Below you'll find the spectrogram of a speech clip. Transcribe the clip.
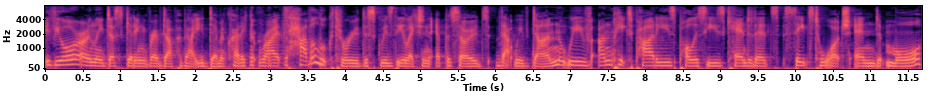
If you're only just getting revved up about your democratic rights, have a look through the Squiz the Election episodes that we've done. We've unpicked parties, policies, candidates, seats to watch, and more.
